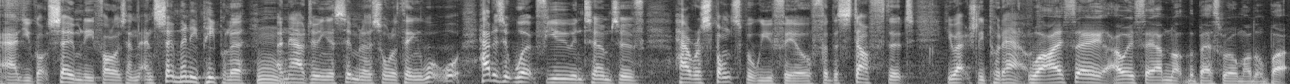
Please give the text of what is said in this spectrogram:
Yes. and you've got so many followers, and, and so many people are, are now doing a similar sort of thing. What, what, how does it work for you in terms of how responsible you feel for the stuff that you actually put out? well, I say, I always say, I'm not the best role model, but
